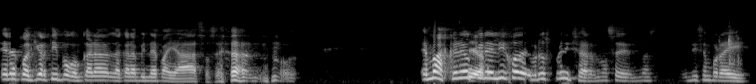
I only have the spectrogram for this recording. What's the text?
era cualquier tipo con cara, la cara pinta de payaso, o sea, Es más, creo que era el hijo de Bruce Pritchard, no sé, dicen por ahí.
